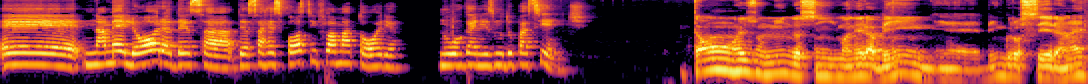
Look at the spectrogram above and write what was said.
é, na melhora dessa, dessa resposta inflamatória no organismo do paciente. Então, resumindo assim, de maneira bem, é, bem grosseira, né?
